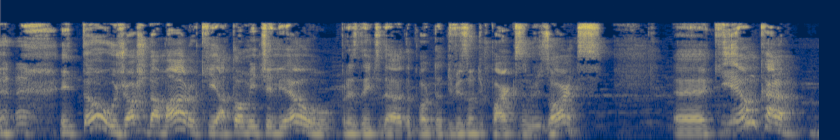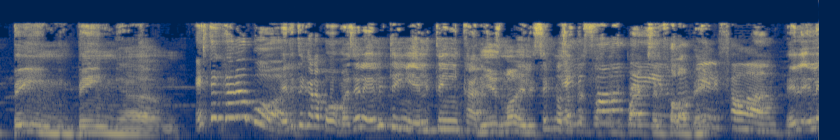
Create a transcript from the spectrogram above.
então, o Josh Damaro, que atualmente ele é o presidente da, da, da divisão de Parks and Resorts, é, que é um cara bem, bem... ah, Ele tem cara boa. ele tem cara boa, mas ele, ele, tem, ele tem carisma, ele sempre nas Ele apresentações fala de parques ele fala bem. ele falar. Ele, ele,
